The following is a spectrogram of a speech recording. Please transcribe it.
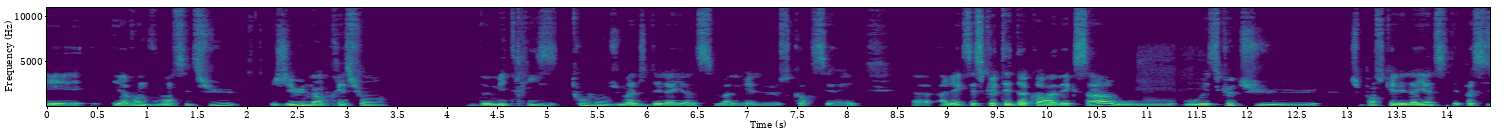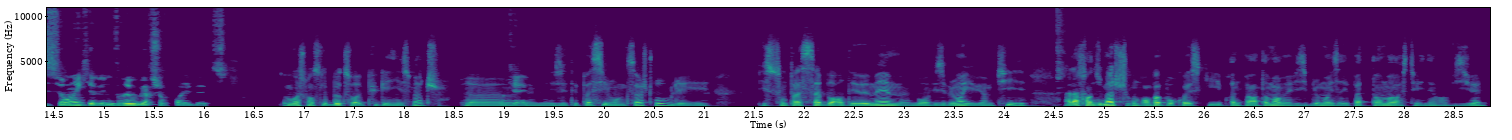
Et, et avant de vous lancer dessus, j'ai eu une impression de maîtrise tout le long du match des Lions malgré le score serré. Euh, Alex, est-ce que tu es d'accord avec ça ou, ou est-ce que tu, tu penses que les Lions n'étaient pas si sereins et qu'il y avait une vraie ouverture pour les Bucks? Moi, je pense que les Bucks auraient pu gagner ce match. Euh, Ils étaient pas si loin que ça, je trouve. Les... Ils se sont pas sabordés eux-mêmes. Bon, visiblement, il y a eu un petit. À la fin du match, je comprends pas pourquoi est-ce qu'ils prennent pas un temps mort, mais visiblement, ils avaient pas de temps mort et c'était une erreur visuelle.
